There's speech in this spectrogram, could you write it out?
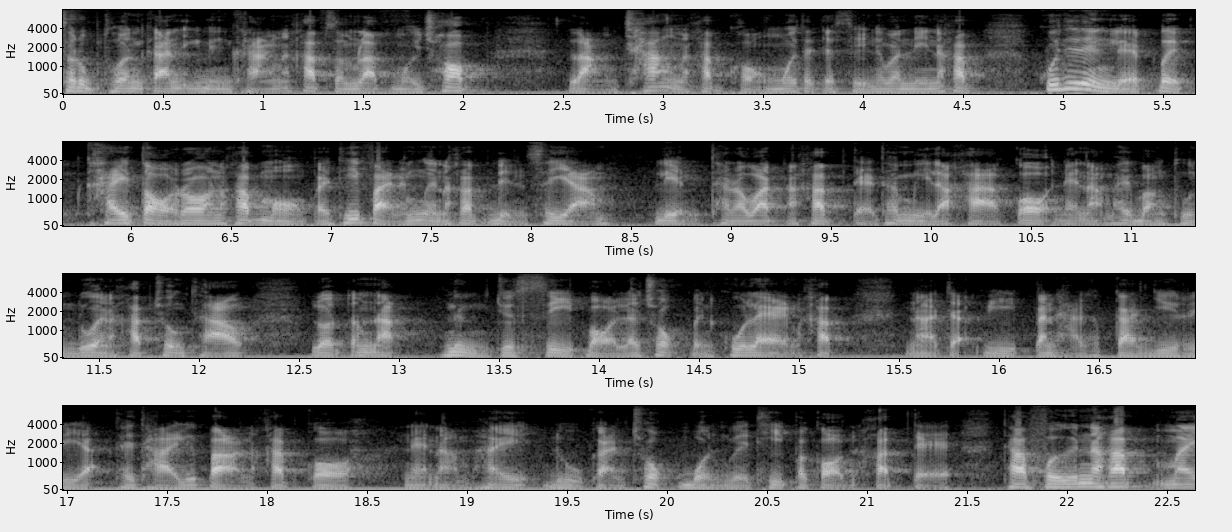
สรุปทวนกันอีกหนึ่งครั้งนะครับสำหรับมวยชอบ หลังช่างนะครับของมวยแต่จะสีในวันนี้นะครับคู่ที่หนึ่งเหลือเปิดใครต่อรองนะครับมองไปที่ฝ่ายน้ำเงินนะครับเด่นสยามเหลี่ยมธนวัฒน์นะครับแต่ถ้ามีราคาก็แนะนำให้บางทุนด้วยนะครับช่วงเช้าลดน้ำหนัก 1.4 ปอนด์และชกเป็นคู่แรกนะครับน่าจะมีปัญหากับการยืนระยะท้ายๆหรือเปล่านะครับก็แนะนำให้ดูการชกบนเวทีประกอบนะครับแต่ถ้าฟื้นนะครับไม่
